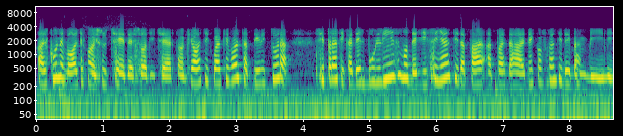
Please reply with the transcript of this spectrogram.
alcune volte come succede, so di certo, anche oggi qualche volta addirittura si pratica del bullismo degli insegnanti da, da, nei confronti dei bambini.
